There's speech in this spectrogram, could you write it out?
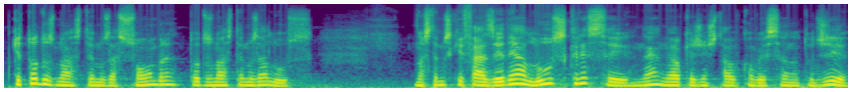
Porque todos nós temos a sombra, todos nós temos a luz. Nós temos que fazer é a luz crescer, né? Não é o que a gente estava conversando outro dia?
